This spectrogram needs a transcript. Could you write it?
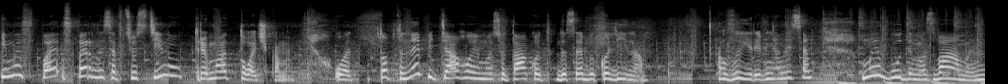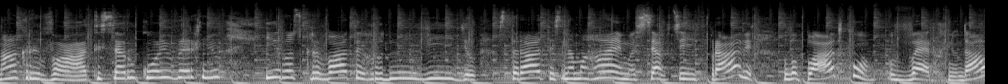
і ми впе- вперлися в цю стіну трьома точками. От, тобто не підтягуємось отак от до себе коліна. Вирівнялися. Ми будемо з вами накриватися рукою верхньою і розкривати грудний відділ. Старатись, намагаємося в цій вправі лопатку верхню да,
